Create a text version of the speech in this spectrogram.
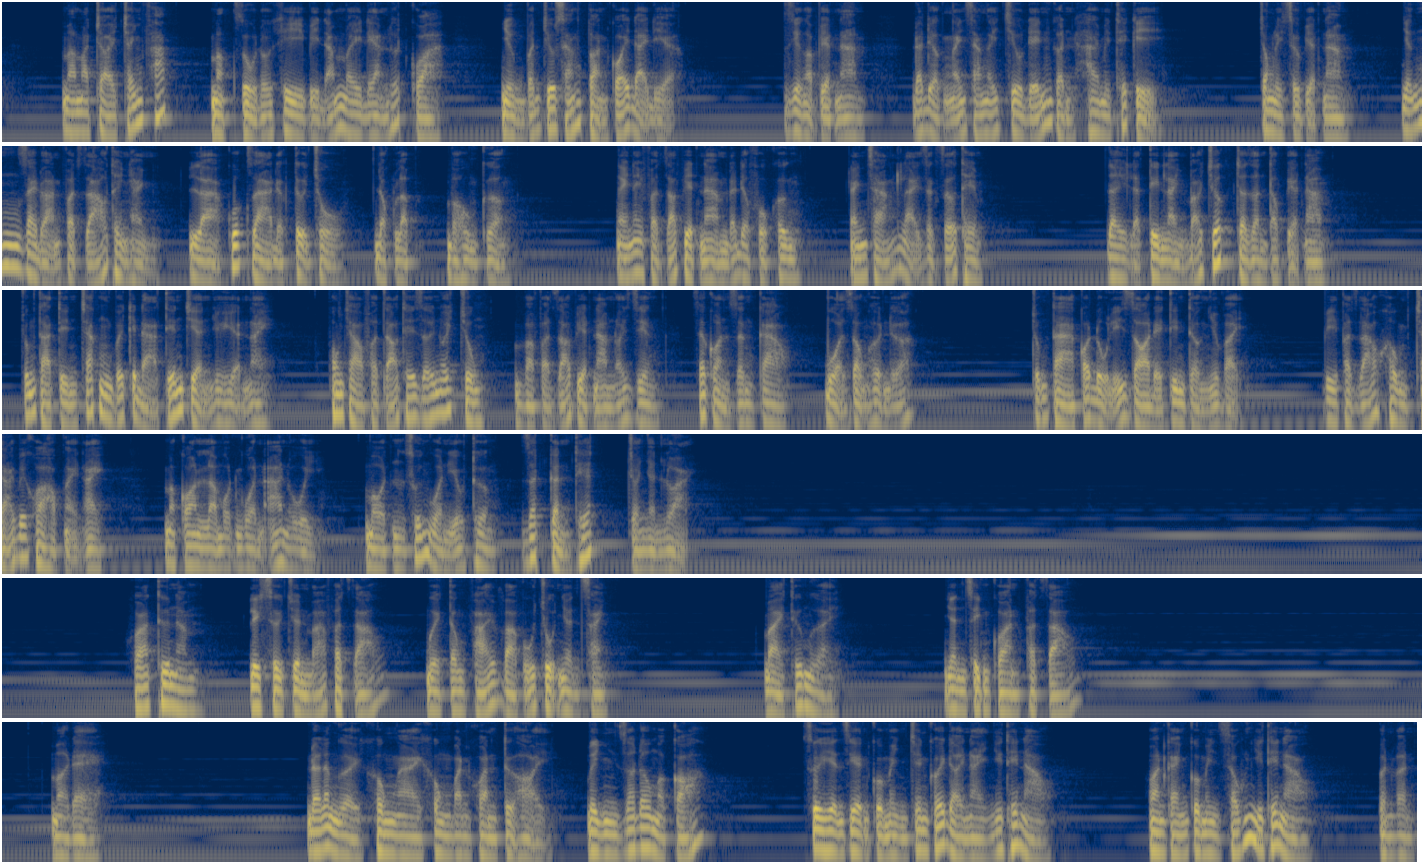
mà mặt trời tránh Pháp mặc dù đôi khi bị đám mây đen lướt qua, nhưng vẫn chiếu sáng toàn cõi đại địa. Riêng ở Việt Nam đã được ánh sáng ấy chiếu đến gần 20 thế kỷ. Trong lịch sử Việt Nam, những giai đoạn Phật giáo thành hành là quốc gia được tự chủ, độc lập và hùng cường. Ngày nay Phật giáo Việt Nam đã được phục hưng, ánh sáng lại rực rỡ thêm. Đây là tin lành báo trước cho dân tộc Việt Nam. Chúng ta tin chắc với cái đà tiến triển như hiện nay, phong trào Phật giáo thế giới nói chung và Phật giáo Việt Nam nói riêng sẽ còn dâng cao, bùa rộng hơn nữa. Chúng ta có đủ lý do để tin tưởng như vậy. Vì Phật giáo không trái với khoa học ngày nay, mà còn là một nguồn an ủi, một suối nguồn yêu thương rất cần thiết cho nhân loại. Khóa thứ 5 Lịch sử truyền bá Phật giáo 10 tông phái và vũ trụ nhân sanh Bài thứ 10 Nhân sinh quan Phật giáo. Mở đề. Đó là người không ai không băn khoăn tự hỏi, Mình do đâu mà có? Sự hiện diện của mình trên cõi đời này như thế nào? Hoàn cảnh của mình sống như thế nào? Vân vân.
